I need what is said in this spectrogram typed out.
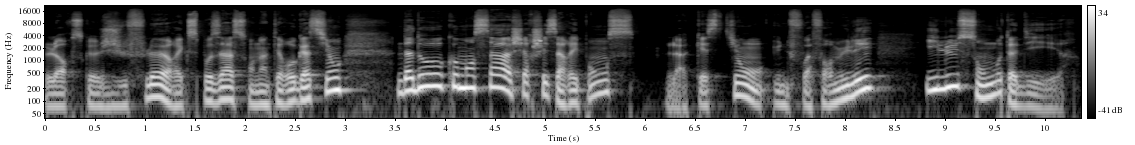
Lorsque Juffleur exposa son interrogation, Dado commença à chercher sa réponse. La question, une fois formulée, il eut son mot à dire.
